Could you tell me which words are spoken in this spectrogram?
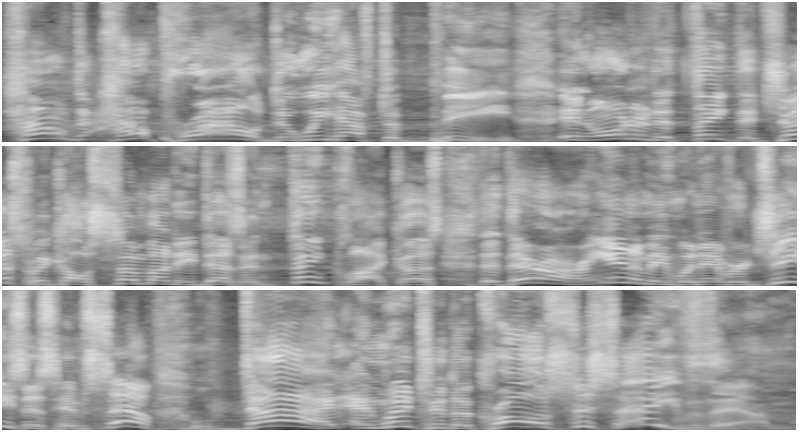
How, how proud do we have to be in order to think that just because somebody doesn't think like us, that they're our enemy whenever Jesus himself died and went to the cross to save them?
